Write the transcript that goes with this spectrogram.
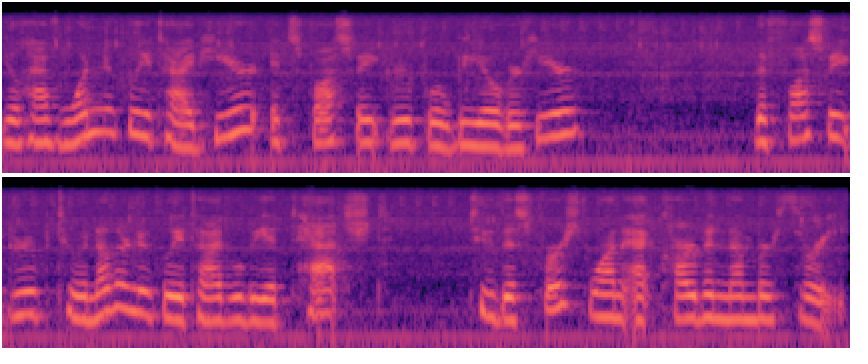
You'll have one nucleotide here, its phosphate group will be over here. The phosphate group to another nucleotide will be attached to this first one at carbon number 3.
